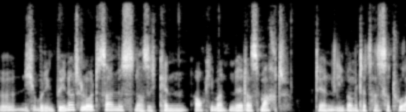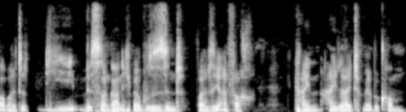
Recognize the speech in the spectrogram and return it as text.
äh, nicht unbedingt behinderte Leute sein müssten. Also ich kenne auch jemanden, der das macht, der lieber mit der Tastatur arbeitet, die wissen dann gar nicht mehr, wo sie sind, weil sie einfach kein Highlight mehr bekommen.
